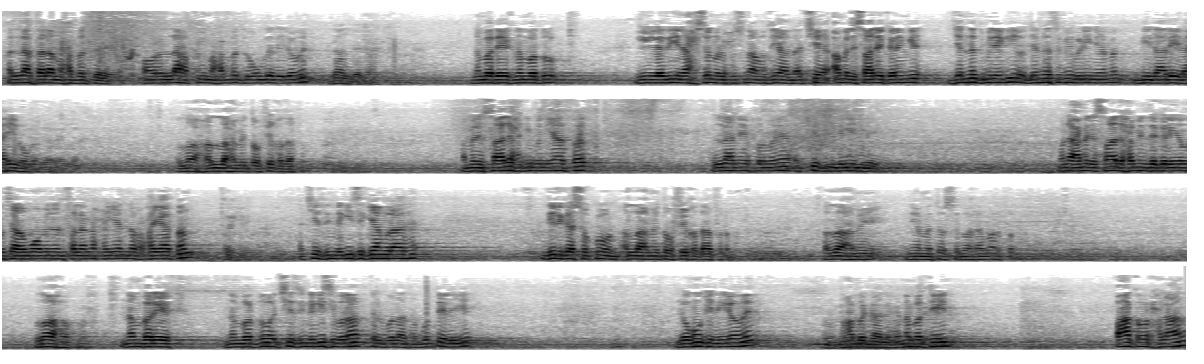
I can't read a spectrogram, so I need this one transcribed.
اللہ تعالیٰ محبت کرے اور اللہ اپنی محبت لوگوں کے دلوں میں ڈال دے گا نمبر ایک، نمبر دو لدین احسن الحسن وزیاد اچھے عمل صالح کریں گے، جنت ملے گی اور جنت سے بھی بڑی نعمت دیدار الہی ہوگا۔ اللہ اللہ ہمیں توفیق ادا عمل صالح کی بنیاد پر اللہ نے فرمایا، اچھی زندگی ملے گی۔ من عمل صالح من ذکر انثى ومؤمن فلنحيينه حياه اچھی زندگی سے کیا مراد ہے؟ دل کا سکون۔ اللہ ہمیں توفیق عطا فرما اللہ ہمیں نعمتوں سے برابر فرما اللہ اکبر۔ نمبر ایک۔ نمبر دو، اچھی زندگی سے برات کل بولا تھا۔ بولتے رہیے۔ لوگوں کے دلوں میں محبت ڈالے گا۔ نمبر تین، پاک اور حلال۔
